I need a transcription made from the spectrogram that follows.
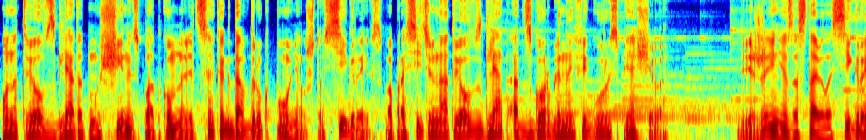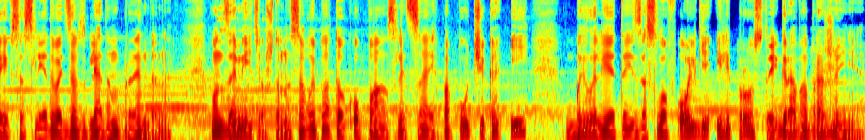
Он отвел взгляд от мужчины с платком на лице, когда вдруг понял, что Сигрейвс вопросительно отвел взгляд от сгорбленной фигуры спящего. Движение заставило Сигрейвса следовать за взглядом Брэндона. Он заметил, что носовой платок упал с лица их попутчика и... Было ли это из-за слов Ольги или просто игра воображения?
